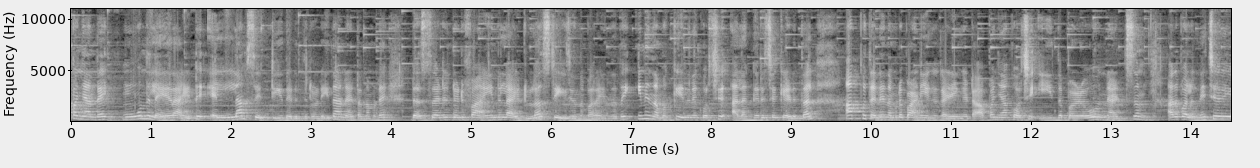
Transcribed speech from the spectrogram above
അപ്പം ഞാൻ ദേ മൂന്ന് ലെയറായിട്ട് എല്ലാം സെറ്റ് ചെയ്തെടുത്തിട്ടുണ്ട്. ഇതാണ് കേട്ടോ നമ്മുടെ ഡെസേർട്ടിന്റെ ഒരു ഫൈനൽ ആയിട്ടുള്ള സ്റ്റേജ് എന്ന് പറയുന്നത്. ഇനി നമുക്ക് ഇതിനെക്കുറിച്ച് അലങ്കരിച്ചൊക്കെ എടുത്താൽ അപ്പോൾ തന്നെ നമ്മുടെ പണിയൊക്കെ കഴിയും കേട്ടോ. അപ്പം ഞാൻ കുറച്ച് ഈന്തപ്പഴവും നട്ട്സും അതുപോലെ തന്നെ ചെറിയ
